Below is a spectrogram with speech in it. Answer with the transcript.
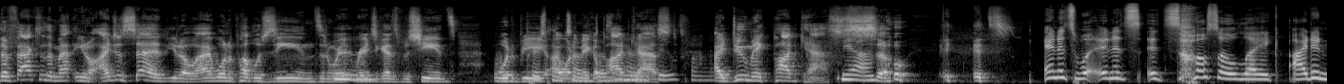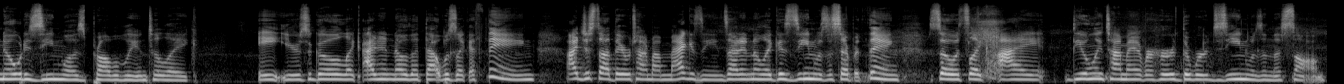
The fact of the matter, you know, I just said, you know, I want to publish zines and Ra- Rage mm-hmm. Against Machines would be I want to make a podcast. I do make podcasts, Yeah. so it's and it's what, and it's it's also like I didn't know what a zine was probably until like eight years ago. Like I didn't know that that was like a thing. I just thought they were talking about magazines. I didn't know like a zine was a separate thing. So it's like I the only time I ever heard the word zine was in this song,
